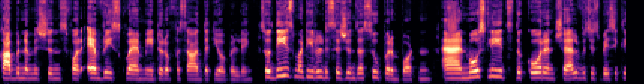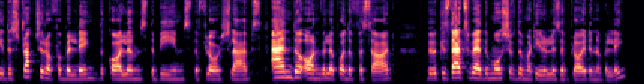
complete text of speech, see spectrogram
carbon emissions for every square meter of facade that you're building. So these material decisions are super important. And mostly it's the core and shell, which is basically the structure of a building, the columns, the beams, the floor slabs, and the envelope or the facade, because that's where the most of the material is employed in a building.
